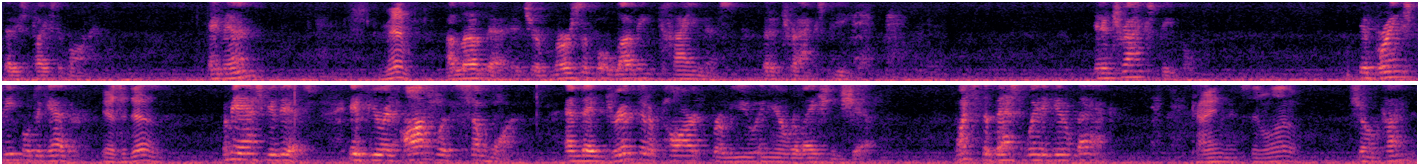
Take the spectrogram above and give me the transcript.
that He's placed upon it. Amen. Amen. I love that. It's your merciful, loving kindness that attracts people. It attracts people. It brings people together. Yes, it does. Let me ask you this. If you're in aught with someone and they've drifted apart from you in your relationship, what's the best way to get them back? Kindness and love. Show them kindness.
